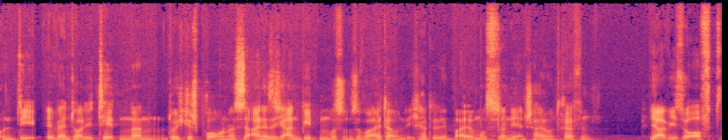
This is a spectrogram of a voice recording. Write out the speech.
und die Eventualitäten dann durchgesprochen, dass der eine sich anbieten muss und so weiter und ich hatte den Ball und musste dann die Entscheidung treffen. Ja, wie so oft,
